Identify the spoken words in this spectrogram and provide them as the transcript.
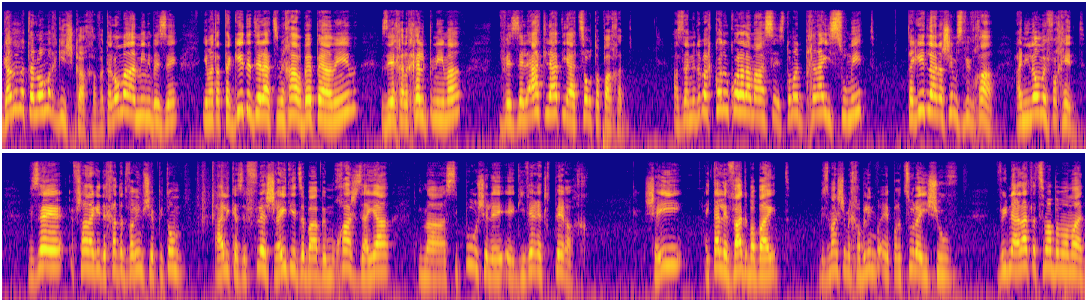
גם אם אתה לא מרגיש ככה ואתה לא מאמין בזה, אם אתה תגיד את זה לעצמך הרבה פעמים, זה יחלחל פנימה, וזה לאט לאט יעצור את הפחד. אז אני מדבר קודם כל על המעשה, זאת אומרת מבחינה יישומית, תגיד לאנשים סביבך, אני לא מפחד. וזה, אפשר להגיד, אחד הדברים שפתאום היה לי כזה פלאש, ראיתי את זה במוחש, זה היה עם הסיפור של אה, אה, גברת פרח, שהיא הייתה לבד בבית, בזמן שמחבלים אה, פרצו ליישוב, והיא נעלה את עצמה בממ"ד.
